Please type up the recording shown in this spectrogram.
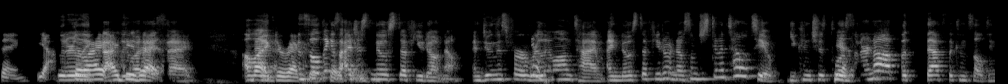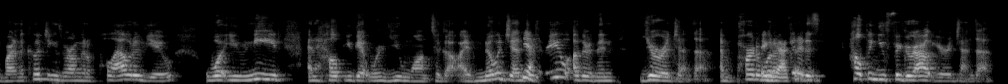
thing. Yeah. Literally so I, I do that I'm like consulting is I just know stuff you don't know. I'm doing this for a really yeah. long time. I know stuff you don't know, so I'm just going to tell it to you. You can choose to listen or not, but that's the consulting part. And the coaching is where I'm going to pull out of you what you need and help you get where you want to go. I have no agenda yeah. for you other than your agenda. And part of what exactly. I did is helping you figure out your agenda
